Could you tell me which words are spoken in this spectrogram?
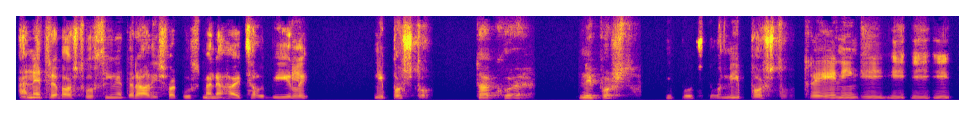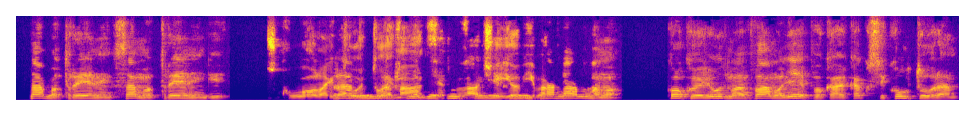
A ne trebaš tu sine da radiš ovako s mene hajcali bili, ni pošto, Tako je. Ni pošto. ni pošto, ni pošto, trening i, i, i, i Samo trening, samo trening i škola i to, Drago, to je mance, plaće i ovi ovamo, koliko je ljudima vamo lijepo, ka- kako si kulturan,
